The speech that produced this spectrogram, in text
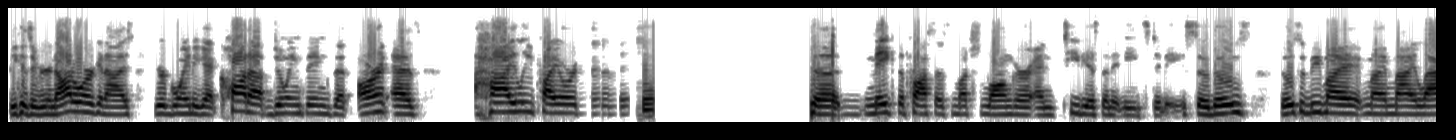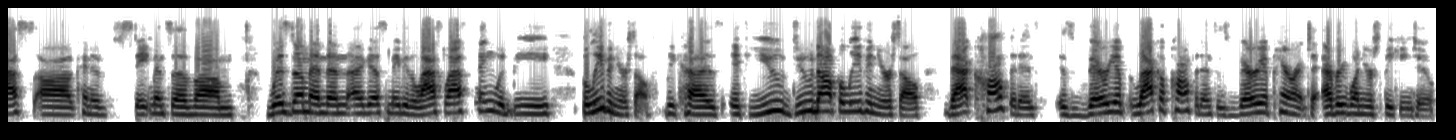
Because if you're not organized, you're going to get caught up doing things that aren't as highly prioritized to make the process much longer and tedious than it needs to be. So those those would be my my my last uh, kind of statements of um, wisdom. And then I guess maybe the last last thing would be believe in yourself because if you do not believe in yourself, that confidence is very lack of confidence is very apparent to everyone you're speaking to.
